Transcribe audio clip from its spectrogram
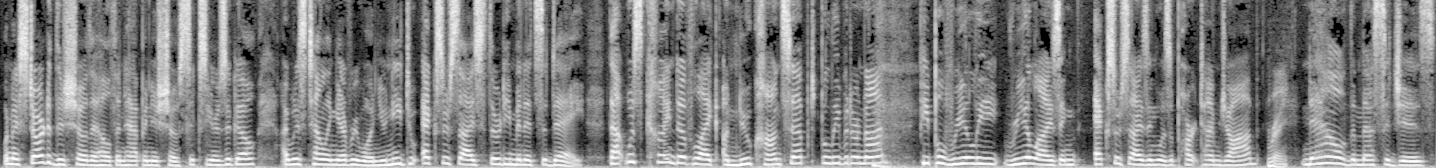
When I started this show, the Health and Happiness Show, six years ago, I was telling everyone you need to exercise 30 minutes a day. That was kind of like a new concept, believe it or not. People really realizing exercising was a part time job. Right. Now the message is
